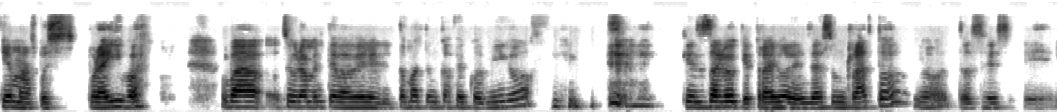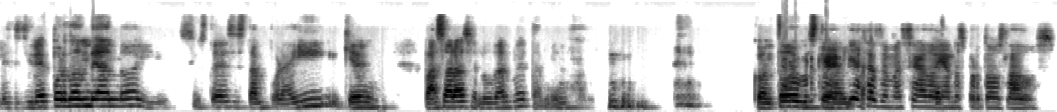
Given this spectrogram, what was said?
¿Qué más? Pues por ahí va, va, seguramente va a haber el tómate un café conmigo, que es algo que traigo desde hace un rato, ¿no? Entonces, eh, les diré por dónde ando y si ustedes están por ahí y quieren pasar a saludarme también. Con todo porque viajas demasiado y andas por todos lados.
